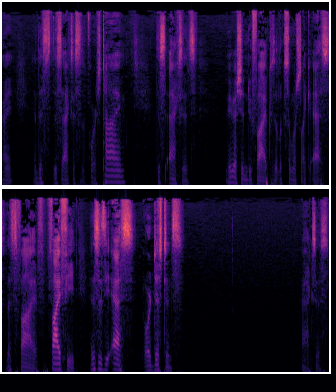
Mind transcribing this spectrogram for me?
right? And this this axis is of course time this axis. Maybe I shouldn't do 5 because it looks so much like s. That's 5. 5 feet. And this is the s, or distance, axis.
